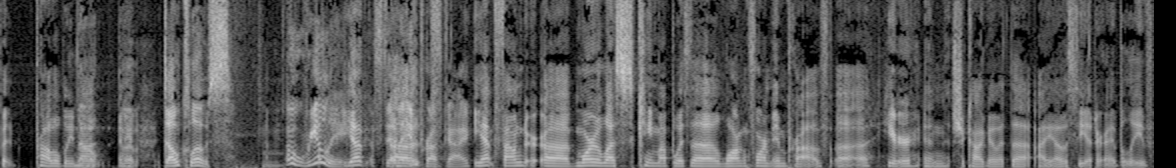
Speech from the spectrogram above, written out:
but probably No, not. I Any- Del Close. Oh, really? Yep. The uh, improv guy. Yep. Founder, uh, more or less came up with a long form improv uh, here in Chicago at the IO Theater, I believe.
